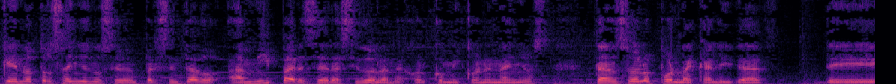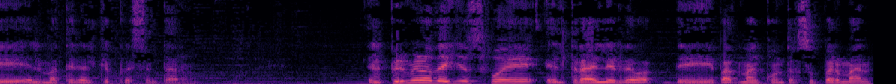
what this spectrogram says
que en otros años no se habían presentado. A mi parecer ha sido la mejor Comic Con en años, tan solo por la calidad del material que presentaron. El primero de ellos fue el tráiler de Batman contra Superman,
